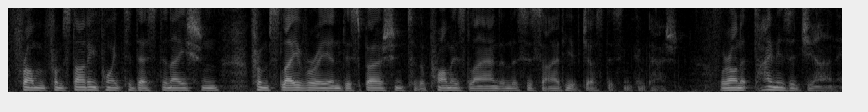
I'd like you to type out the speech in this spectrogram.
from, from starting point to destination, from slavery and dispersion to the promised land and the society of justice and compassion. We're on it. Time is a journey.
